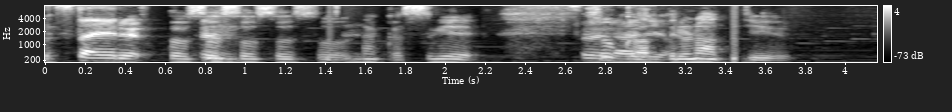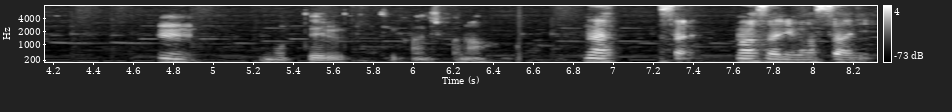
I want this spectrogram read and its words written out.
伝える。そうそうそうそうそう、うんなんかすげえ、そういうラジオすごく合ってるなっていう、うん思ってるっていう感じかな。なさまさにまさに。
